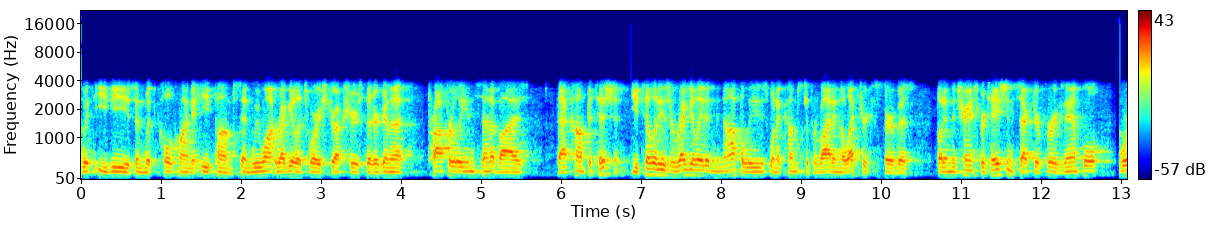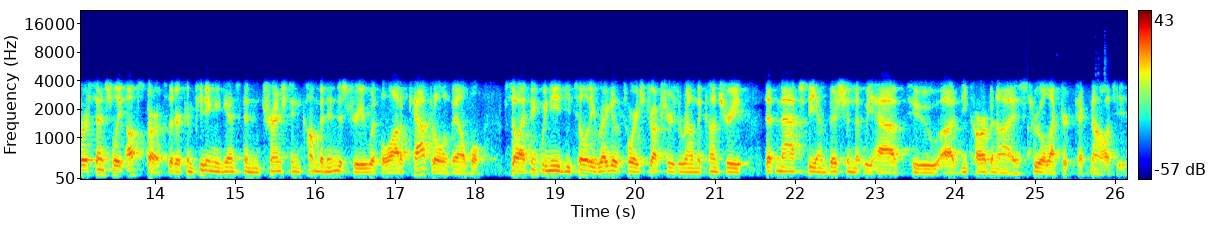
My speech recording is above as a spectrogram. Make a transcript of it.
with EVs and with cold climate heat pumps, and we want regulatory structures that are going to properly incentivize that competition. Utilities are regulated monopolies when it comes to providing electric service, but in the transportation sector, for example, we're essentially upstarts that are competing against an entrenched incumbent industry with a lot of capital available. So I think we need utility regulatory structures around the country that match the ambition that we have to uh, decarbonize through electric technologies.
